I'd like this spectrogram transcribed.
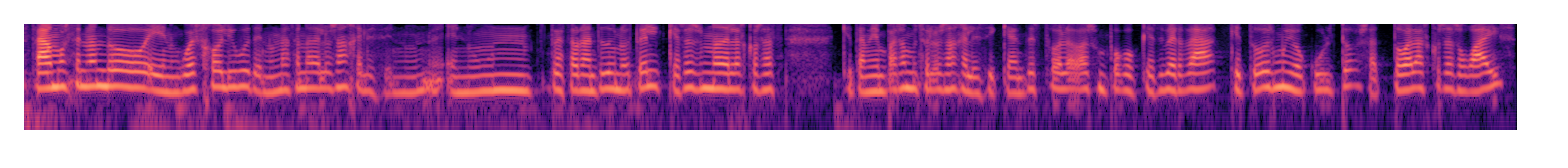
Estábamos cenando en West Hollywood, en una zona de Los Ángeles, en un, en un restaurante de un hotel, que eso es una de las cosas que también pasa mucho en Los Ángeles y que antes tú hablabas un poco, que es verdad que todo es muy oculto, o sea, todas las cosas guays,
